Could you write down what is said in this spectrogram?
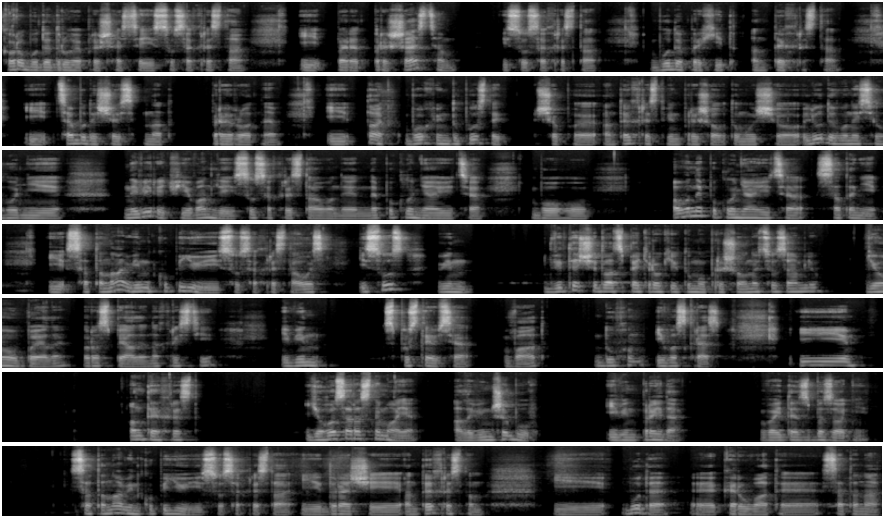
скоро буде друге пришестя Ісуса Христа, і перед пришестям Ісуса Христа буде прихід Антихриста. І це буде щось надприродне. І так, Бог він допустить, щоб е, Антихрист він прийшов, тому що люди вони сьогодні не вірять в Євангеліє Ісуса Христа, вони не поклоняються Богу, а вони поклоняються сатані. І сатана він копіює Ісуса Христа. Ось Ісус, він 2025 років тому прийшов на цю землю, його вбили, розп'яли на хресті, і він спустився в ад духом і воскрес. І Антихрист. Його зараз немає, але він вже був, і він прийде, вийде з безодні. Сатана він копіює Ісуса Христа, і, до речі, Антихристом і буде е, керувати сатана.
